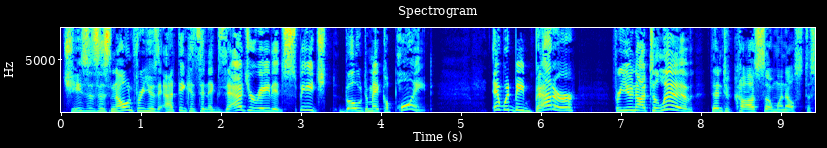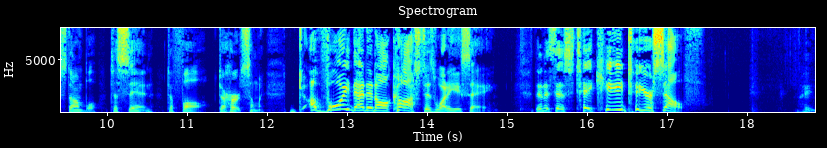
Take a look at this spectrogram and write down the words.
Jesus is known for using, I think it's an exaggerated speech, though, to make a point. It would be better for you not to live than to cause someone else to stumble, to sin, to fall, to hurt someone. Avoid that at all costs, is what he's saying. Then it says, Take heed to yourself. Right?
